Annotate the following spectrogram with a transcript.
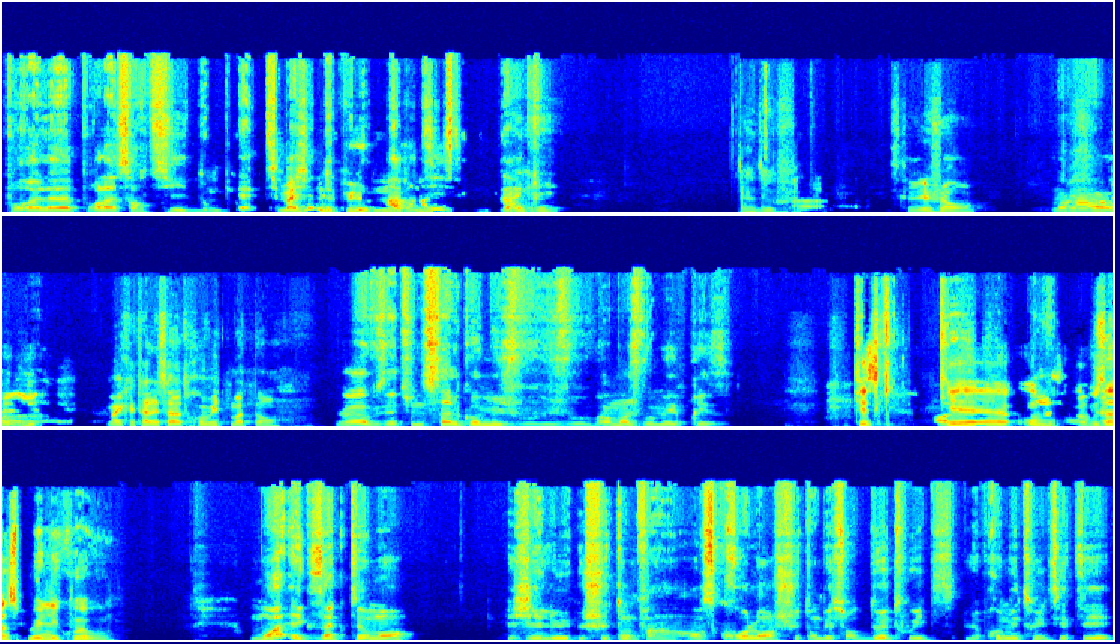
pour la, pour la sortie. Donc, eh, t'imagines, depuis le mardi, c'est une dinguerie. Ah, ouf. c'est les gens. Hein. Non, Mais les- Mike Internet, ça va trop vite maintenant. Non, vous êtes une sale commu. Je vous, je vous- vraiment, je vous méprise. Qu'est-ce qui. qu'est- on, on vous a spoilé quoi, vous? Moi, exactement, j'ai lu, je suis tombé, enfin, en scrollant, je suis tombé sur deux tweets. Le premier tweet, c'était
